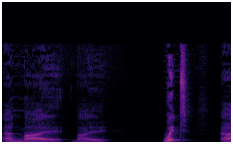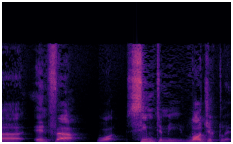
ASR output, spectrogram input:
and my my wit, uh, infer what seemed to me logically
